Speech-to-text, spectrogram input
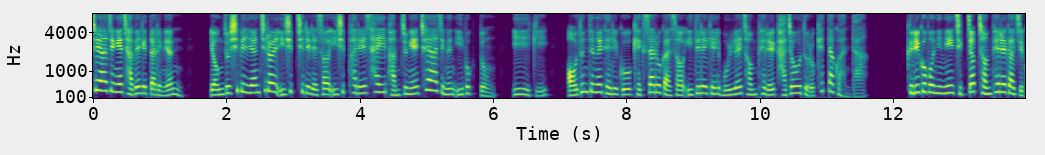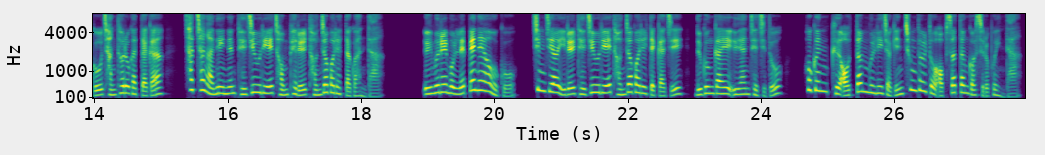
최하징의 자백에 따르면 영조 11년 7월 27일에서 28일 사이 밤중에 최하징은 이복동, 이익이, 어둔 등을 데리고 객사로 가서 이들에게 몰래 전패를 가져오도록 했다고 한다. 그리고 본인이 직접 전패를 가지고 장터로 갔다가 사창 안에 있는 돼지우리에 전패를 던져버렸다고 한다. 의무를 몰래 빼내어 오고 심지어 이를 돼지우리에 던져버릴 때까지 누군가에 의한 제지도 혹은 그 어떤 물리적인 충돌도 없었던 것으로 보인다.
